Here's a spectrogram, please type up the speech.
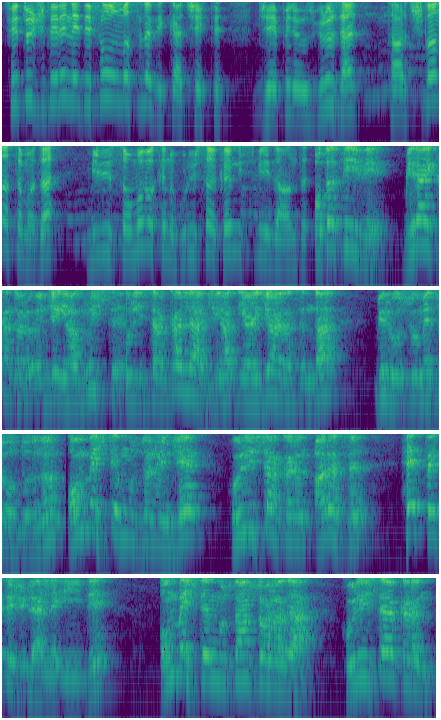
FETÖ'cülerin hedefi olmasına dikkat çekti. CHP'li Özgür Özel tartışılan atamada Milli Savunma Bakanı Hulusi Akar'ın ismini de andı. Oda TV bir ay kadar önce yazmıştı. Hulusi Akar'la Cihat Yaycı arasında bir husumet olduğunu. 15 Temmuz'dan önce Hulusi Akar'ın arası hep FETÖ'cülerle iyiydi. 15 Temmuz'dan sonra da Hulusi Akar'ın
